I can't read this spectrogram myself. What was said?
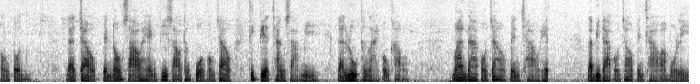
ของตน และเจ้าเป็นน้องสาวแห่งพี่สาวทั้งปวงของเจ้าที่เกลียดชังสามี และลูกทั้งหลายของเขา มารดาของเจ้าเป็นชาวเฮตและบิดาของเจ้าเป็นชาวอโมลี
